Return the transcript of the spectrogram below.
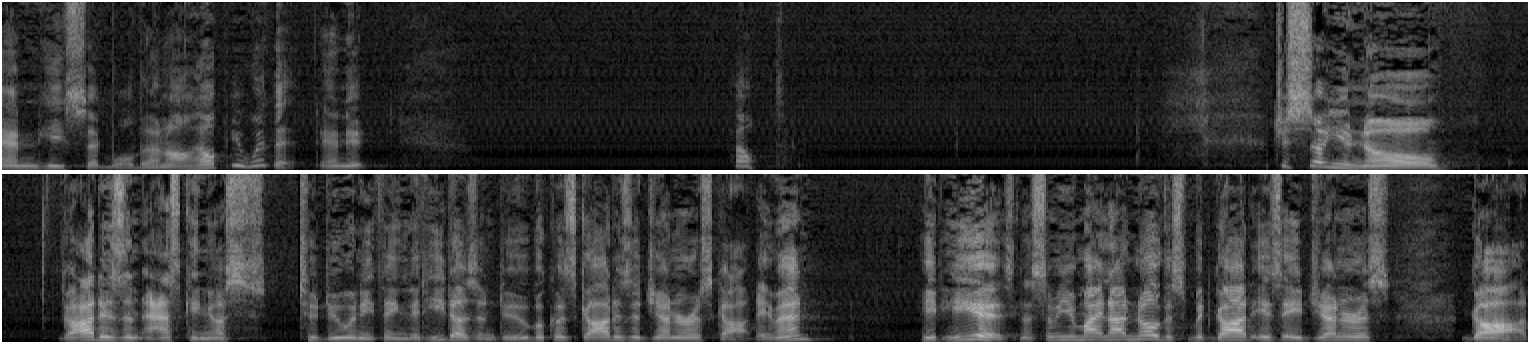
And he said, Well, then I'll help you with it. And it Just so you know, God isn't asking us to do anything that he doesn't do because God is a generous God. Amen? He, he is. Now, some of you might not know this, but God is a generous God.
